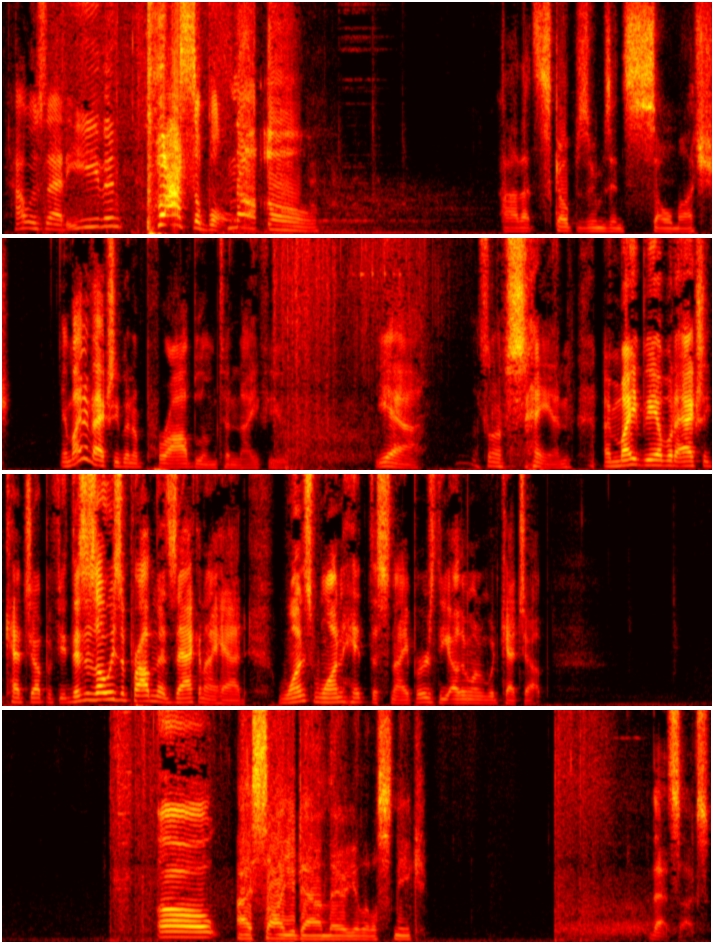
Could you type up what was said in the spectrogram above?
How is that even possible? No! Ah, that scope zooms in so much. It might have actually been a problem to knife you. Yeah. That's what I'm saying. I might be able to actually catch up if you. This is always a problem that Zach and I had. Once one hit the snipers, the other one would catch up. Oh, I saw you down there, you little sneak. that sucks.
